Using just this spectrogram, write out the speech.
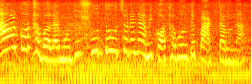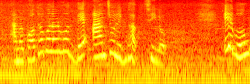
আমার কথা বলার মধ্যে শুদ্ধ উচ্চারণে আমি কথা বলতে পারতাম না। আমার কথা বলার মধ্যে আঞ্চলিক ভাব ছিল। এবং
